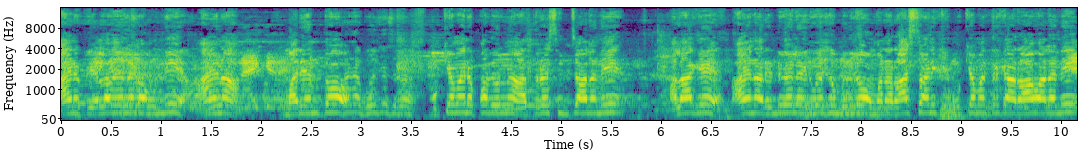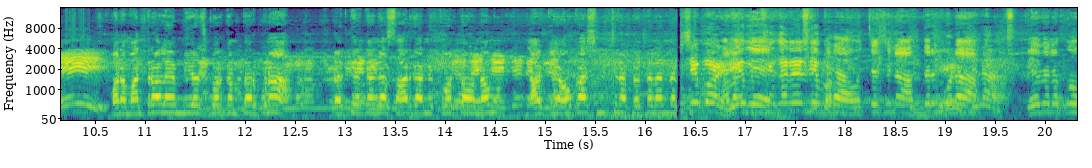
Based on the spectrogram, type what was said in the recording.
ఆయనకు ఎల్లవేళలా ఉండి ఆయన మరెంతో ముఖ్యమైన పదవులను అదృశించాలని అలాగే ఆయన రెండు వేల ఇరవై తొమ్మిదిలో మన రాష్ట్రానికి ముఖ్యమంత్రిగా రావాలని మన మంత్రాలయం నియోజకవర్గం తరఫున ప్రత్యేకంగా సార్ గారిని కోరుతా ఉన్నాం. నాకు అవకాశం ఇచ్చిన పెద్దలందరూ వచ్చేసిన అందరూ కూడా పేదలకు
